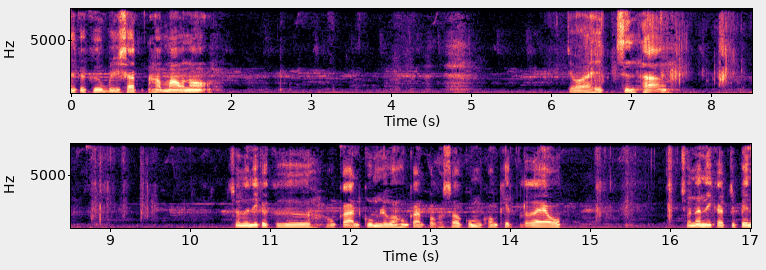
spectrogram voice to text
นี้ก็คือบริษัทฮับเมาเนาะจะว่าเฮ็ดเส้นทาง ส่วนอันนี้ก็คือโครงการกลุ่มหรือว่าโครงการปกสกลุ่มของเขตแล้ว ส่วนอันนี้ก็จะเป็น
